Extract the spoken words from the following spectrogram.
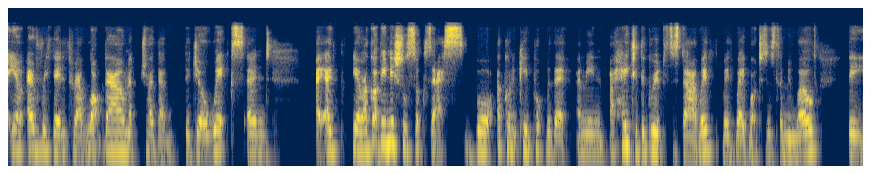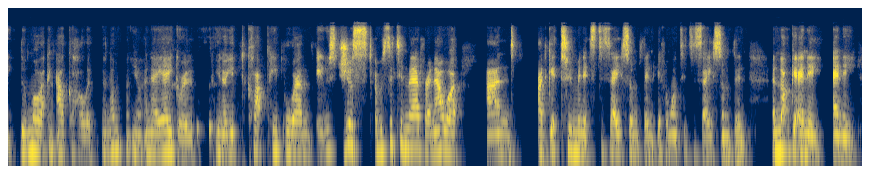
you know everything throughout lockdown. I tried that the Joe Wicks, and I, I, you know, I got the initial success, but I couldn't keep up with it. I mean, I hated the groups to start with, with Weight Watchers and Slimming World. The the more like an alcoholic, and um, you know, an AA group. You know, you'd clap people, and it was just I was sitting there for an hour, and I'd get two minutes to say something if I wanted to say something, and not get any any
